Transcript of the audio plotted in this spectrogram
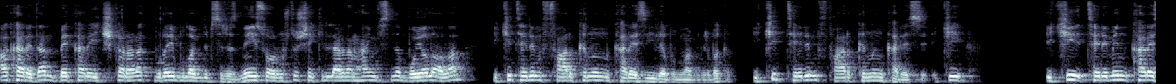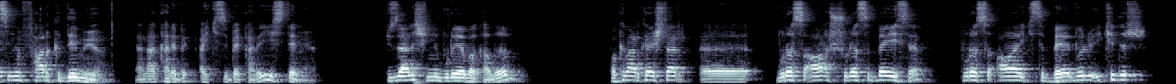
A kareden B kareyi çıkararak burayı bulabilirsiniz. Neyi sormuştur? Şekillerden hangisinde boyalı alan iki terim farkının karesi ile bulunabilir? Bakın iki terim farkının karesi. İki, iki terimin karesinin farkı demiyor. Yani a kare a ikisi b kareyi istemiyor. Güzel şimdi buraya bakalım. Bakın arkadaşlar e, burası a şurası b ise burası a eksi b bölü 2'dir.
